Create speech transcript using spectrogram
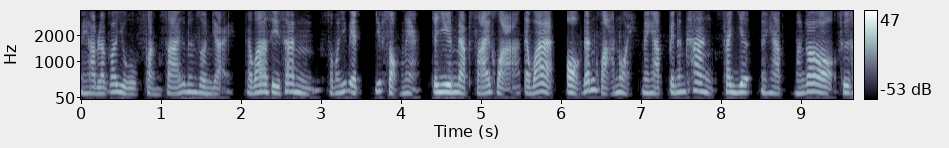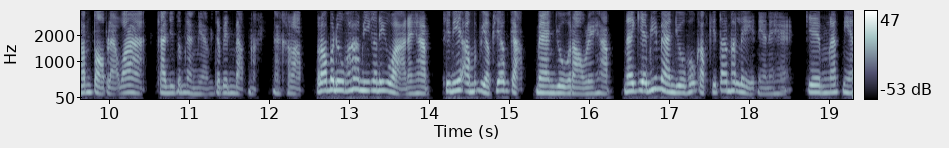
นะครับแล้วก็อยู่ฝั่งซ้ายจะเป็นส่วนใหญ่ แต่ว่าซีซั่น 2021 22 เนี่ยจะยืนแบบซ้ายขวา แต่ว่าออกด้านขวาหน่อยนะครับเป็นด้านข้างซะเยอะนะครับมันก็คือคำตอบแหละว่าการยืนตำแหน่งเนี่ยจะเป็นแบบไหนนะครับเรามาดูภาพนี้กันดีกว่านะครับทีนี้เอามาเปรียบเทียบกับ แมนยูเราเลยครับ ในเกมที่แมนยูพบกับคริสตัลพาเลซเนี่ยนะฮะ เกมนัดนี้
